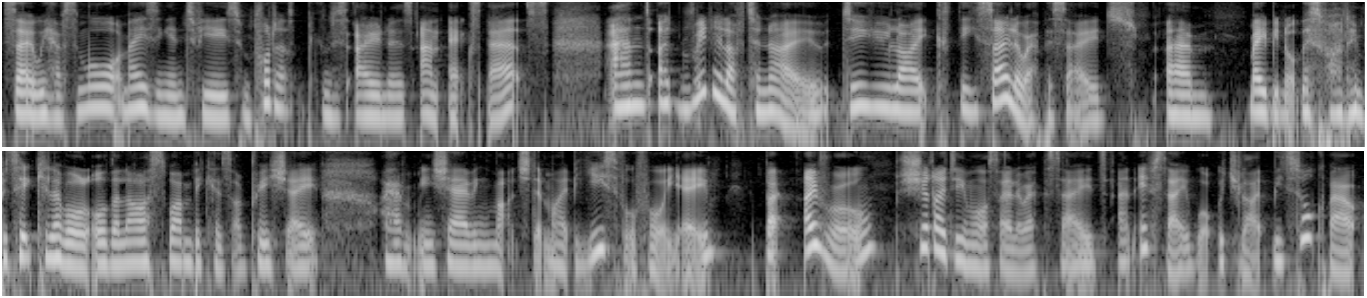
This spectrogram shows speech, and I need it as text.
So we have some more amazing interviews from product business owners and experts. And I'd really love to know do you like the solo episodes? Um, maybe not this one in particular or, or the last one because I appreciate I haven't been sharing much that might be useful for you. But overall, should I do more solo episodes? And if so, what would you like me to talk about?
